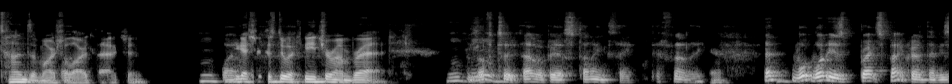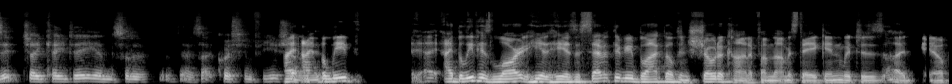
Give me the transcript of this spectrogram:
tons of martial arts action. Mm-hmm. You guys should just do a feature on Brett. Mm-hmm. I'd love to. That would be a stunning thing, definitely. Yeah. And what what is Brett's background then? Is it JKD and sort of is that a question for you? I, I, believe I believe his large he he has a seventh degree black belt in Shotokan, if I'm not mistaken, which is oh. uh, you know,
